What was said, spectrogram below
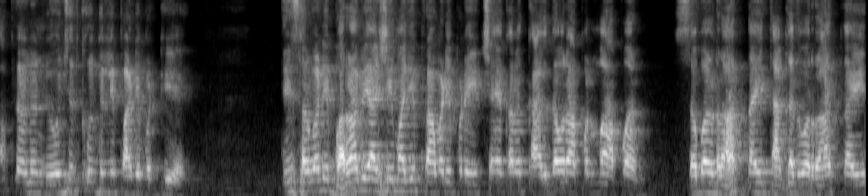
आपल्याला नियोजित करून दिलेली पाणीपट्टी आहे ती सर्वांनी भरावी अशी माझी प्रामाणिकपणे इच्छा आहे. कारण कागदावर आपण मग आपण सबळ राहत नाही ताकदवर राहत नाही.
